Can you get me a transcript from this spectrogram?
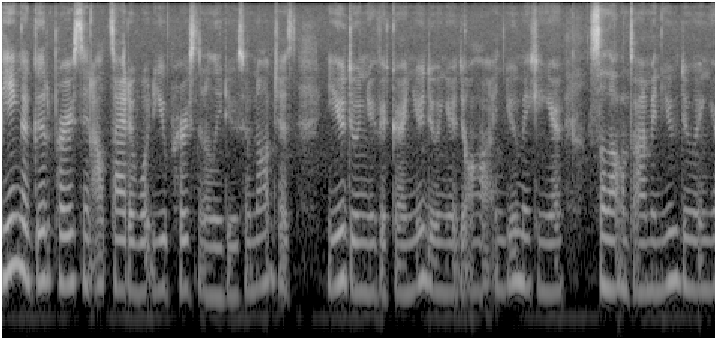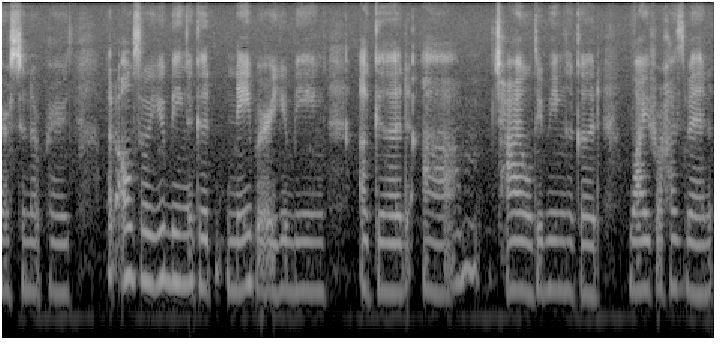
being a good person outside of what you personally do. So, not just you doing your dhikr and you doing your dua and you making your salah on time and you doing your sunnah prayers, but also you being a good neighbor, you being a good um, child, you being a good wife or husband,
